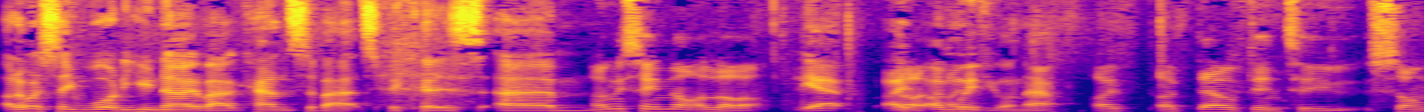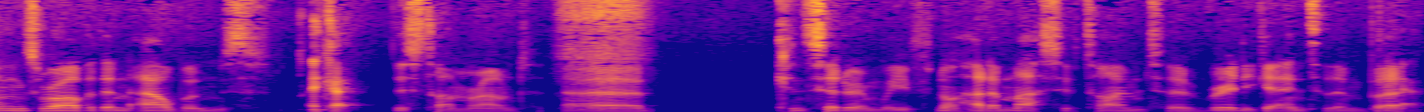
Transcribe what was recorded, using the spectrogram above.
I don't want to say what do you know about cancer bats because um, I'm going to say not a lot. yeah, I, I'm I- with you on that. I've I've delved into songs rather than albums Okay, this time around, uh, considering we've not had a massive time to really get into them. But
